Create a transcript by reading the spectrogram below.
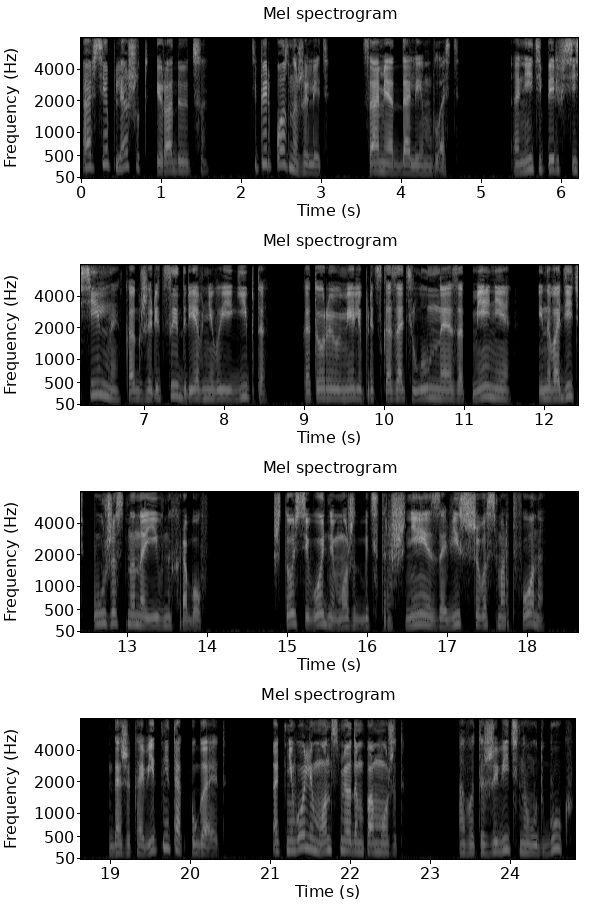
а все пляшут и радуются. Теперь поздно жалеть, сами отдали им власть. Они теперь всесильны, как жрецы древнего Египта, которые умели предсказать лунное затмение и наводить ужас на наивных рабов. Что сегодня может быть страшнее зависшего смартфона? Даже ковид не так пугает. От него лимон с медом поможет. А вот оживить ноутбук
